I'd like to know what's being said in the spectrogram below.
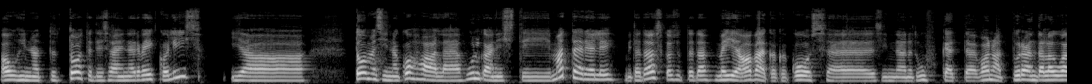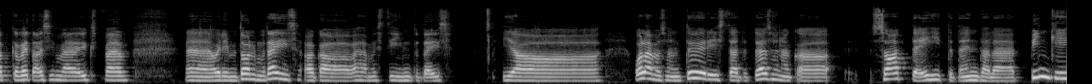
auhinnatud tootedisainer Veiko Liis ja toome sinna kohale hulganisti materjali, mida taaskasutada. meie Avega ka koos sinna need uhked vanad põrandalauad ka vedasime üks päev olime tolmu täis, aga vähemasti indu täis ja olemas on tööriistad, et ühesõnaga saate ehitada endale pingi,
